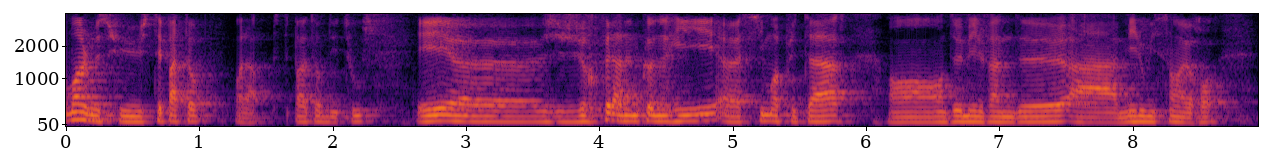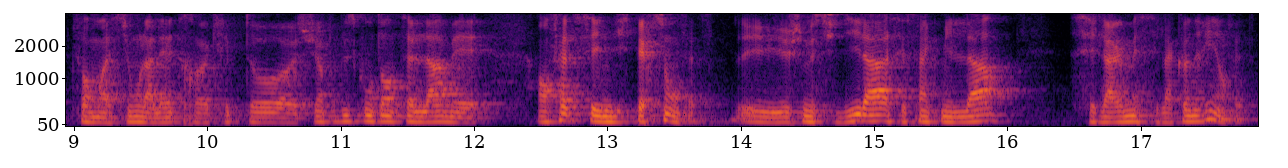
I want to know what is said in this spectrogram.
moi, je me suis, c'était pas top. Voilà, c'était pas top du tout. Et euh, je refais la même connerie euh, six mois plus tard, en 2022, à 1800 euros. Formation, la lettre, euh, crypto. Euh, je suis un peu plus content de celle-là, mais en fait, c'est une dispersion en fait. Je me suis dit là, ces 5000 là, c'est de la, mais c'est la connerie en fait.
